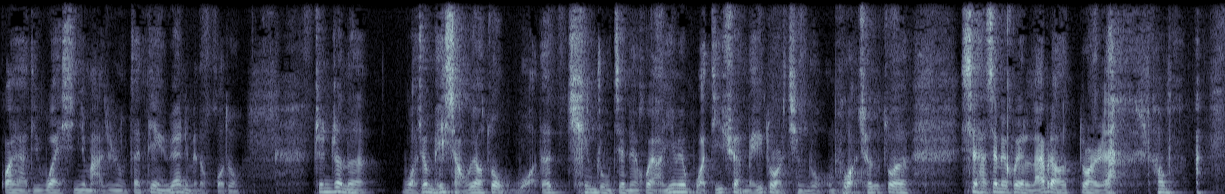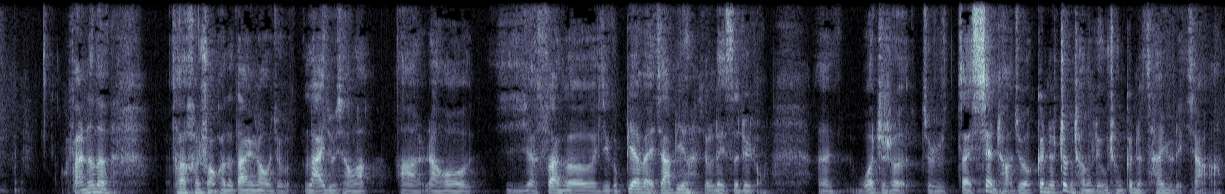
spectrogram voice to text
关雅迪外西尼玛这种在电影院里面的活动，真正的我就没想过要做我的听众见面会啊，因为我的确没多少听众，我觉得做线下见面会来不了多少人，知道吗？反正呢，他很爽快的答应让我就来就行了啊，然后。也算个一个编外嘉宾啊，就类似这种，嗯，我只是就是在现场就跟着正常的流程跟着参与了一下啊，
